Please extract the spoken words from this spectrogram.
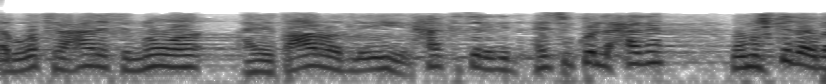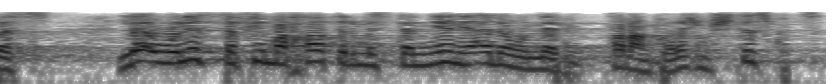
أبو بكر عارف إن هو هيتعرض لإيه؟ الحاجة كتيرة جدا. هيسيب كل حاجة؟ ومش كده وبس. لا ولسه في مخاطر مستنياني أنا والنبي. طبعا قريش مش تسكت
